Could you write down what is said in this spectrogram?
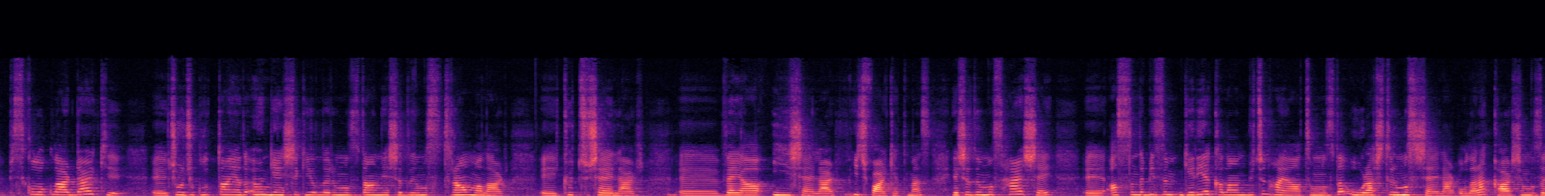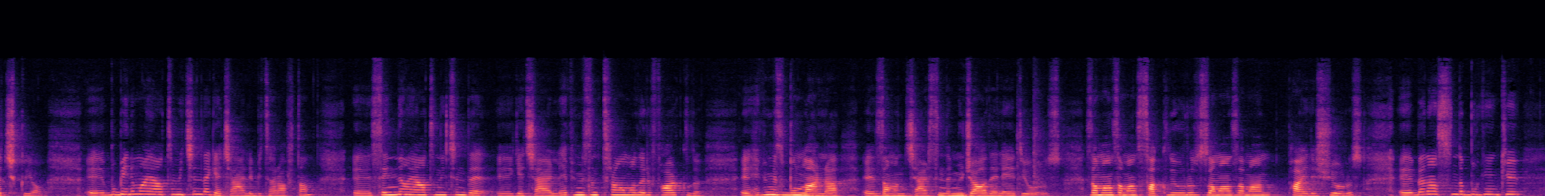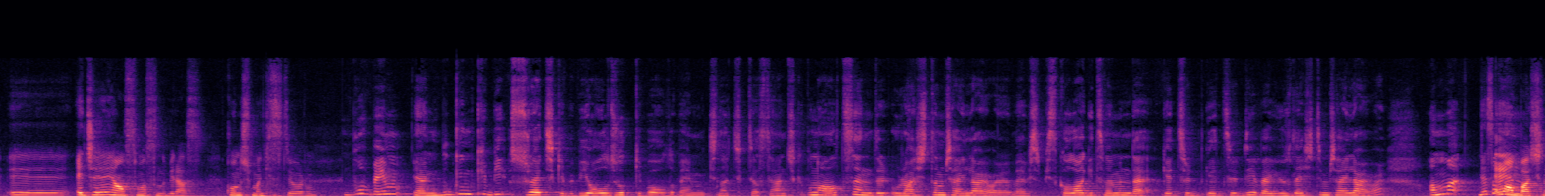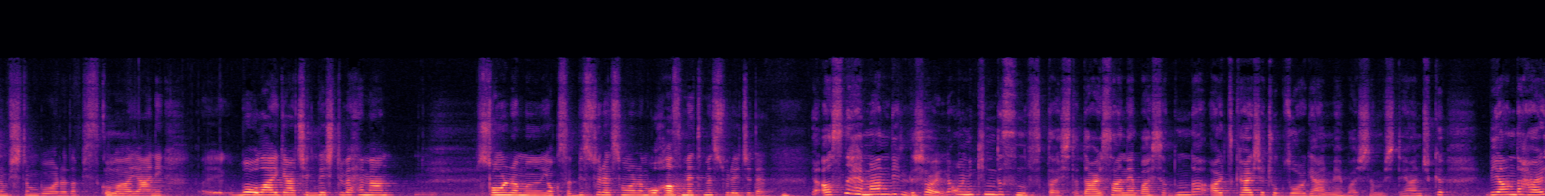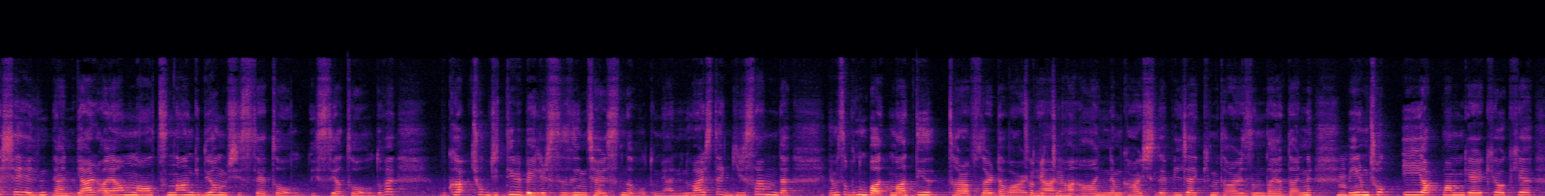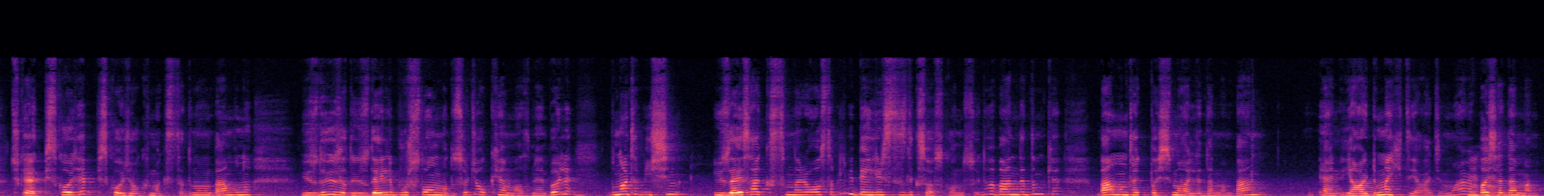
psikologlar der ki e, çocukluktan ya da ön gençlik yıllarımızdan yaşadığımız travmalar, e, kötü şeyler e, veya iyi şeyler hiç fark etmez. Yaşadığımız her şey e, aslında bizim geriye kalan bütün hayatımızda uğraştığımız şeyler olarak karşımıza çıkıyor. E, bu benim hayatım için de geçerli bir taraftan. E, senin hayatın için de e, geçerli. Hepimizin travmaları farklı. E, hepimiz bunlarla e, zaman içerisinde mücadele ediyoruz. Zaman zaman saklıyoruz, zaman zaman paylaşıyoruz. E, ben aslında bugünkü e, Ece'ye yansımasını biraz konuşmak istiyorum. Bu benim yani bugünkü bir süreç gibi, bir yolculuk gibi oldu benim için açıkçası. Yani çünkü bunu 6 senedir uğraştığım şeyler var ve psikoloğa gitmemin de getir, getirdiği ve yüzleştiğim şeyler var. Ama Ne zaman en- başlamıştın bu arada psikoloğa? Yani e, bu olay gerçekleşti ve hemen sonra mı yoksa bir süre sonra mı o hazmetme süreci de Ya aslında hemen değildi şöyle 12. sınıfta işte dershaneye başladığımda artık her şey çok zor gelmeye başlamıştı. Yani çünkü bir anda her şey elin yani yer ayağımın altından gidiyormuş hissiyatı oldu, hissiyatı oldu ve bu çok ciddi bir belirsizliğin içerisinde buldum. Yani üniversiteye girsem de ya mesela bunun maddi tarafları da vardı. Tabii yani ki. annem karşılayabilecek kimi tarzında ya da hani benim çok iyi yapmam gerekiyor ki çünkü evet psikoloji hep psikoloji okumak istedim ama ben bunu %100 ya da %50 burslu olmadığı sürece okuyamazdım. Yani böyle bunlar tabii işin yüzeysel kısımları olsa bile bir belirsizlik söz konusuydu ve ben dedim ki ben bunu tek başıma halledemem. Ben yani yardıma ihtiyacım var ve baş edemem.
